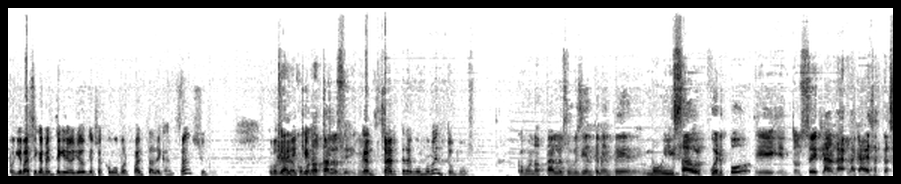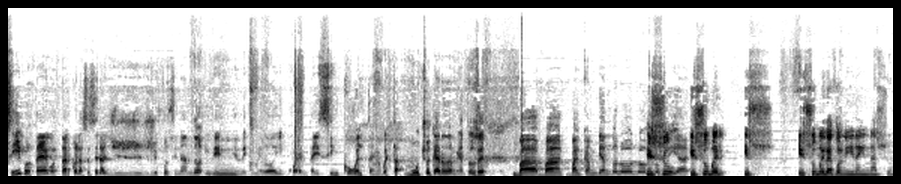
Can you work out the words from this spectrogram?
porque básicamente creo yo que eso es como por falta de cansancio. Pues. Como que como no estar lo, cansarte en algún momento, pues. Como no estar lo suficientemente movilizado el cuerpo, eh, entonces, claro, la, cabeza está así, pues te voy a acostar con la cesera funcionando y, mm. me, doy 45 vueltas, me cuesta mucho quedar dormido. Entonces, va, va, van cambiando los, ¿Y su, días. ¿Y su, y, su melatonina, Ignacio?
